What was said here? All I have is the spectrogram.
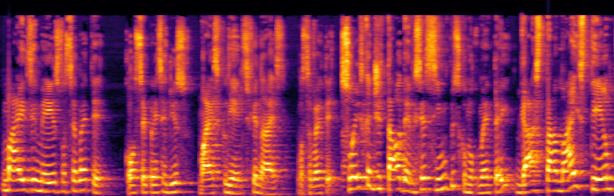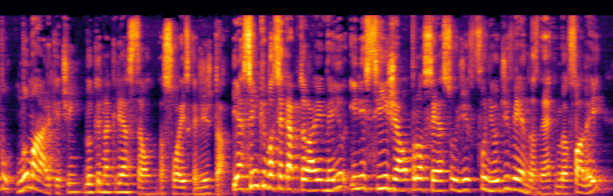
mais e-mails você vai ter. Consequência disso, mais clientes finais você vai ter. Sua isca digital deve ser simples, como eu comentei, gastar mais tempo no marketing do que na criação da sua isca digital. E assim que você capturar o e-mail, inicie já um processo de funil de vendas, né? Como eu falei,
